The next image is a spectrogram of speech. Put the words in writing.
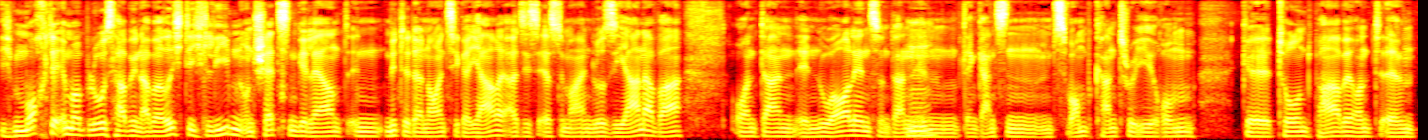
ich mochte immer Blues, habe ihn aber richtig lieben und schätzen gelernt in Mitte der 90er Jahre, als ich das erste Mal in Louisiana war und dann in New Orleans und dann mhm. in den ganzen Swamp Country rumgeturnt habe. Und ähm,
